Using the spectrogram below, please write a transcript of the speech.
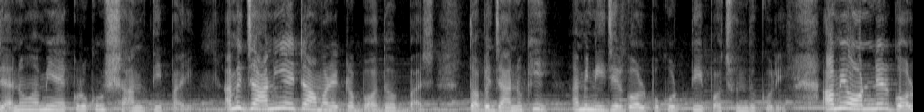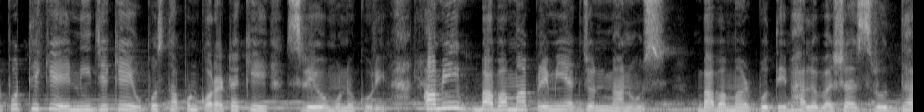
যেন আমি একরকম শান্তি পাই। আমি জানি এটা আমার একটা বদ অভ্যাস। তবে জানো কি আমি নিজের গল্প করতেই পছন্দ করি। আমি অন্যের গল্প থেকে নিজেকে উপস্থাপন করাটাকে শ্রেয় মনে করি। আমি বাবা মা প্রেমী একজন মানুষ। বাবা মার প্রতি ভালোবাসা, শ্রদ্ধা,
